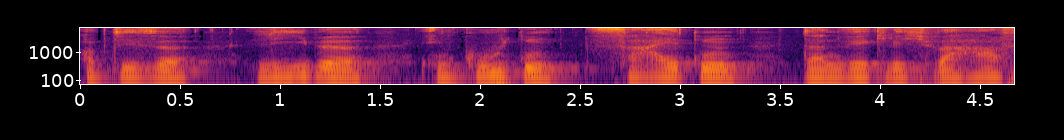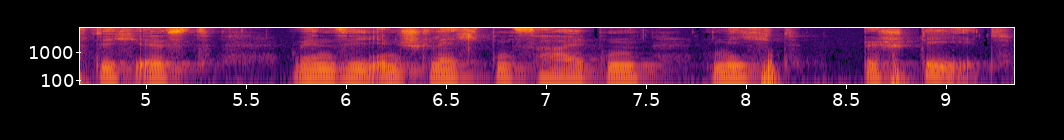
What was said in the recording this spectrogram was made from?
ob diese Liebe in guten Zeiten dann wirklich wahrhaftig ist, wenn sie in schlechten Zeiten nicht besteht.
